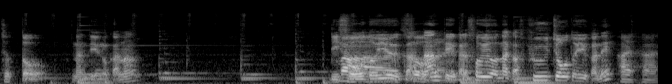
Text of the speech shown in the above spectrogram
ちょっとなんていうのかな？理想というか、まあなんていうかそういうなんか風潮というかね。はいはいは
